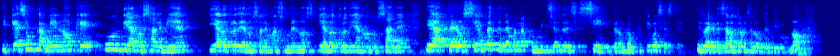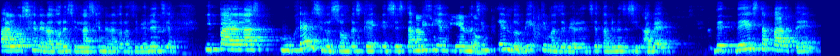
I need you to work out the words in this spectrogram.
y que es un camino que un día nos sale bien y al otro día nos sale más o menos y al otro día no nos sale, y pero siempre tenemos la convicción de decir, sí, pero mi objetivo es este, y regresar otra vez al objetivo, ¿no? Para los generadores y las generadoras de violencia. Y para las mujeres y los hombres que se están, viviendo, sintiendo víctimas de violencia, también es decir, a ver, de, esta parte,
